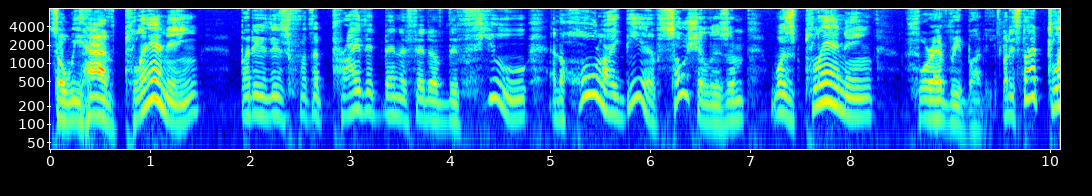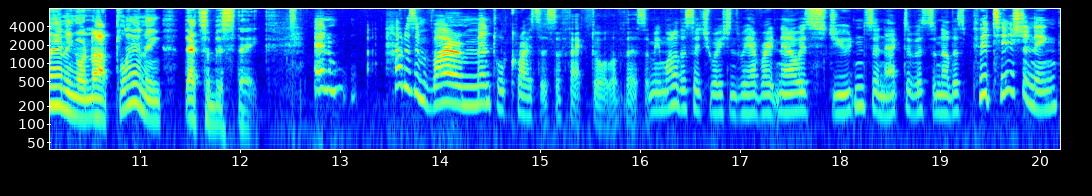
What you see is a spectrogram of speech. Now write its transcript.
So we have planning, but it is for the private benefit of the few, and the whole idea of socialism was planning for everybody. But it's not planning or not planning, that's a mistake. And how does environmental crisis affect all of this? I mean, one of the situations we have right now is students and activists and others petitioning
